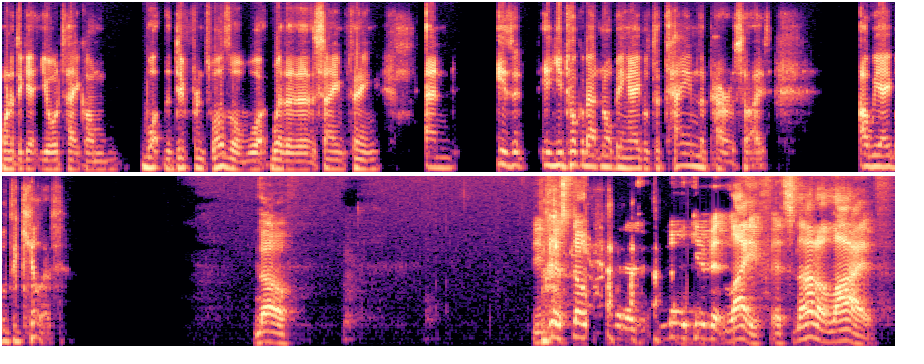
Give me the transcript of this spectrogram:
wanted to get your take on what the difference was, or what whether they're the same thing, and is it you talk about not being able to tame the parasite. Are we able to kill it? No. You just don't give it as, don't give it life. It's not alive.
